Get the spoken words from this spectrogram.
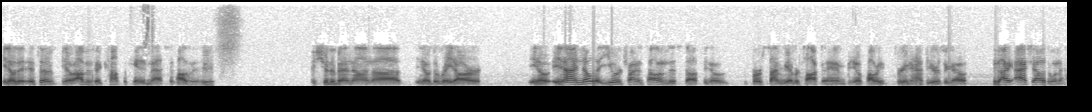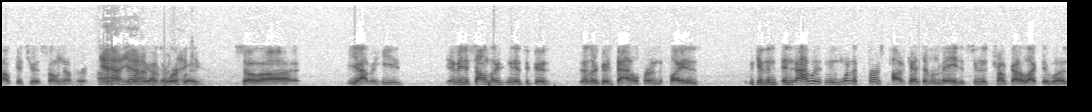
you know that it's a you know obviously a complicated mess of how do. It It should have been on uh, you know the radar. You know, and I know that you were trying to tell him this stuff. You know, the first time you ever talked to him, you know, probably three and a half years ago. Because I actually I was the one to help get you his phone number. Yeah, uh, yeah, I one of the guys remember. Work Thank with. you. So uh, yeah, but he's. I mean, it sounds like I mean it's a good another good battle for him to fight is because and, and I was I mean one of the first podcasts ever made as soon as Trump got elected was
